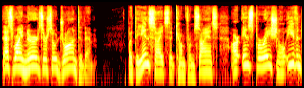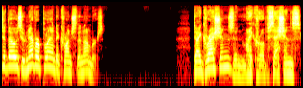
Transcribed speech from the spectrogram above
That's why nerds are so drawn to them. But the insights that come from science are inspirational even to those who never plan to crunch the numbers. Digressions and micro obsessions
